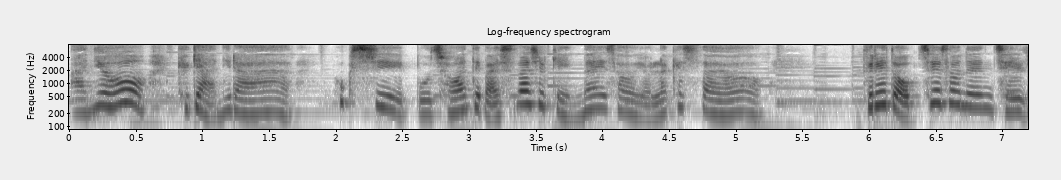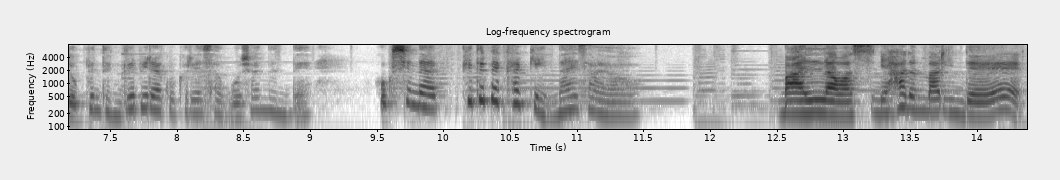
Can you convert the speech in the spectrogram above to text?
아니요 그게 아니라 혹시 뭐 저한테 말씀하실 게 있나 해서 연락했어요. 그래도 업체에서는 제일 높은 등급이라고 그래서 모셨는데 혹시나 피드백할 게 있나 해서요. 말 나왔으니 하는 말인데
